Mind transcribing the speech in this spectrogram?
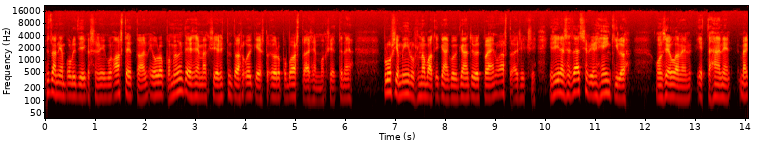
Britannian politiikassa niin kuin asteittain Eurooppa myönteisemmäksi ja sitten taas oikeisto Eurooppa vastaisemmaksi, että ne plus- ja miinusnavat ikään kuin kääntyvät päinvastaisiksi. Ja siinä se Thatcherin henkilö on sellainen, että hänen, mä,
